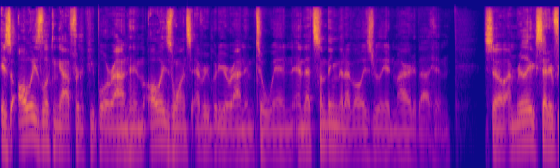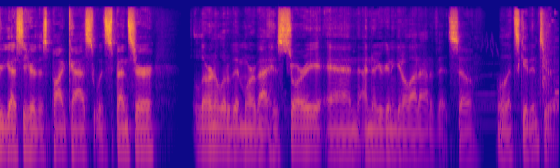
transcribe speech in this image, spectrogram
is always looking out for the people around him, always wants everybody around him to win. And that's something that I've always really admired about him. So I'm really excited for you guys to hear this podcast with Spencer, learn a little bit more about his story. And I know you're going to get a lot out of it. So well, let's get into it.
